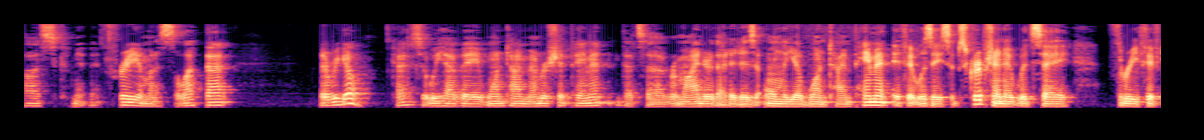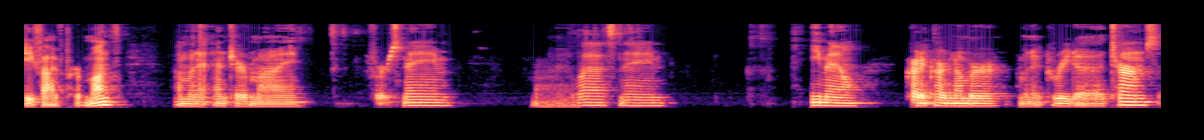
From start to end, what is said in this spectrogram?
us, commitment free. I'm going to select that. There we go. Okay, so we have a one-time membership payment. That's a reminder that it is only a one-time payment. If it was a subscription, it would say 355 per month. I'm going to enter my first name, my last name, email, credit card number. I'm going to agree to terms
